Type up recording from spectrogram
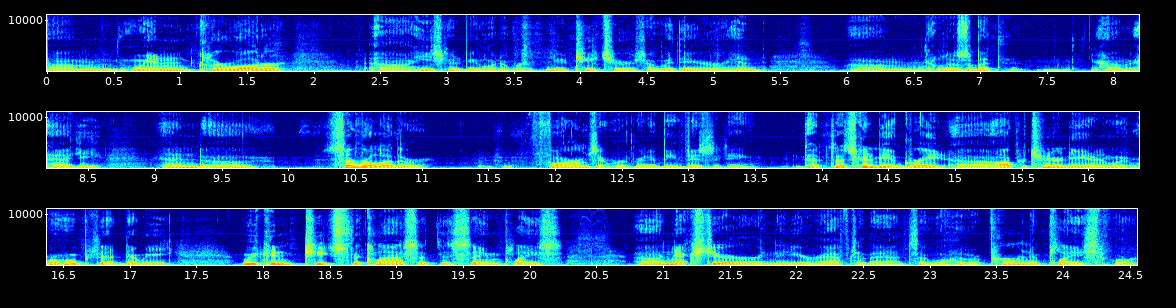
um, Win Clearwater. he's going to be one of our new teachers over there. And um, Elizabeth um, Aggie, and uh, several other farms that we're going to be visiting. That, that's going to be a great uh, opportunity, and we, we hope that, that we we can teach the class at the same place uh, next year and the year after that. So we'll have a permanent place for,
